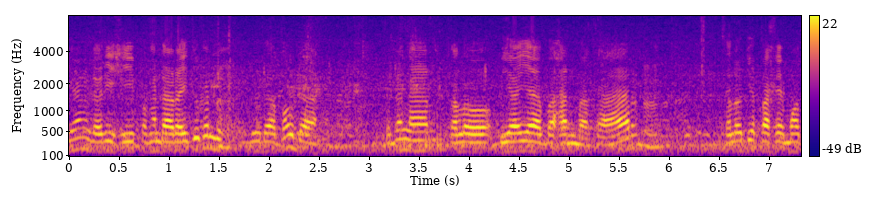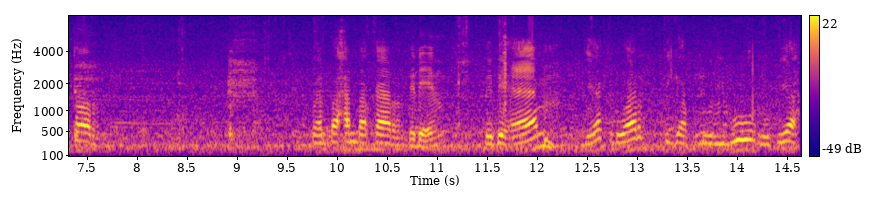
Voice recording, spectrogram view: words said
yang dari si pengendara itu kan udah apa udah mendengar kalau biaya bahan bakar hmm. kalau dia pakai motor bahan bakar. BBM BBM ya keluar tiga puluh ribu rupiah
